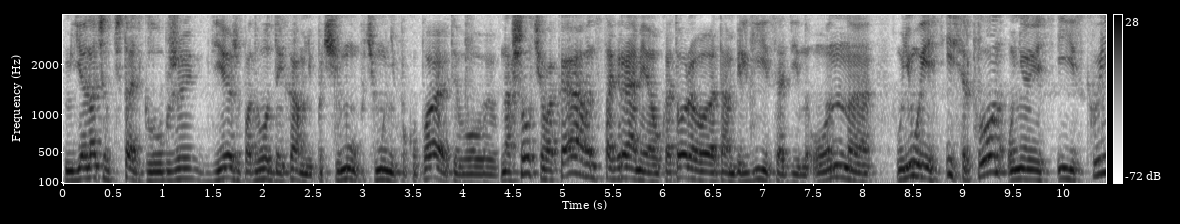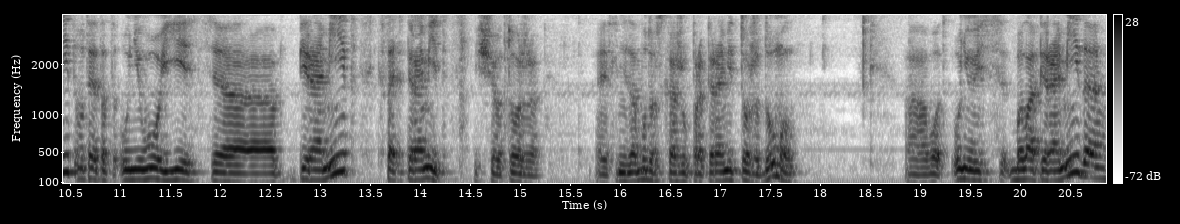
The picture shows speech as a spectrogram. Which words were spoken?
я начал читать глубже, где же подводные камни, почему, почему не покупают его. Нашел чувака в Инстаграме, у которого там бельгиец один, он, э, у него есть и Серклон, у него есть и Сквид, вот этот, у него есть э, Пирамид, кстати, Пирамид еще тоже, если не забуду, расскажу, про Пирамид тоже думал, а, вот. У него есть, была пирамида,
